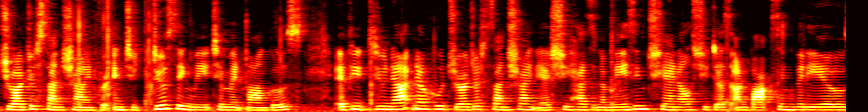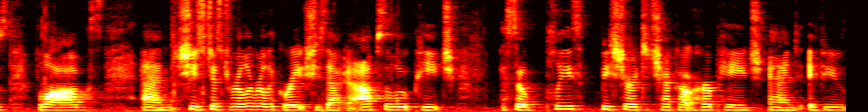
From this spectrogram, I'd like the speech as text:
Georgia Sunshine for introducing me to Mint Mongoose. If you do not know who Georgia Sunshine is, she has an amazing channel. She does unboxing videos, vlogs, and she's just really, really great. She's an absolute peach. So please be sure to check out her page and if you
